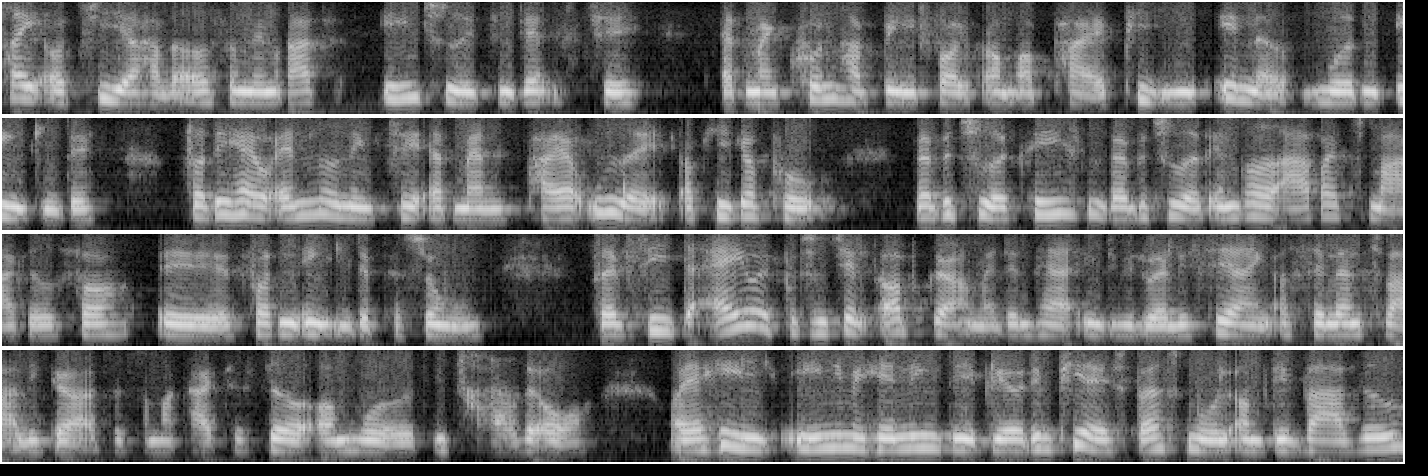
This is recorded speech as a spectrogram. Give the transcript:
tre årtier har været sådan en ret entydig tendens til, at man kun har bedt folk om at pege pilen indad mod den enkelte. Så det her er jo anledning til, at man peger ud af og kigger på, hvad betyder krisen, hvad betyder et ændret arbejdsmarked for, øh, for den enkelte person. Så jeg vil sige, der er jo et potentielt opgør med den her individualisering og selvansvarliggørelse, som har karakteriseret området i 30 år. Og jeg er helt enig med Henning, det bliver jo et empirisk spørgsmål, om det var ved.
